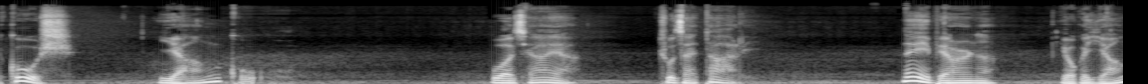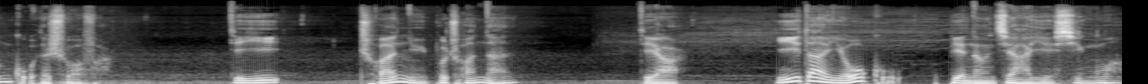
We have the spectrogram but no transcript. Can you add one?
故事，养蛊。我家呀，住在大理，那边呢，有个养蛊的说法：第一，传女不传男；第二，一旦有蛊，便能家业兴旺；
